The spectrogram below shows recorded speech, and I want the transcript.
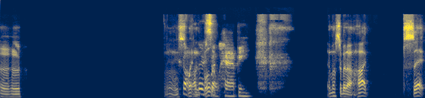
Mm-hmm. He's Oh, they're bullets. so happy. That must have been a hot set.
